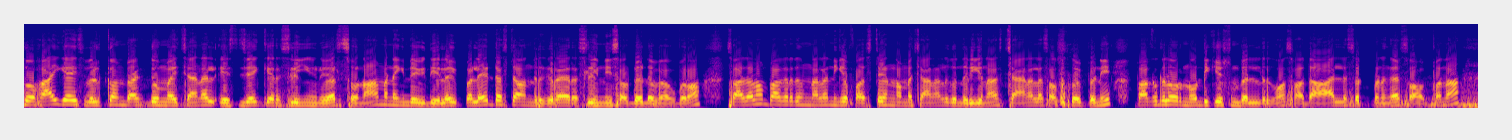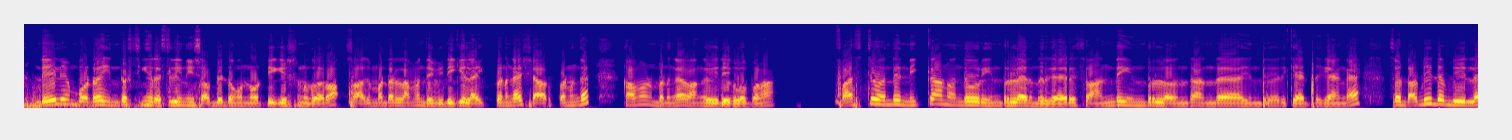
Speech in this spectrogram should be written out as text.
So hi guys welcome back to my channel S JK wrestling universe so நாம் நினைக்கிற இந்த வீடியோவில் இப்போ லேட்டஸ்ட்டாக வந்திருக்கிற ரெஸ்லிங் நியூஸ் அப்டேட்டை பார்க்க போகிறோம் ஸோ அதெல்லாம் பார்க்குறதுக்கு முன்னால் நீங்கள் ஃபஸ்ட் டைம் நம்ம சேனலுக்கு வந்திருக்கீங்கன்னா சேனலை சப்ஸ்கிரைப் பண்ணி பக்கத்தில் ஒரு நோட்டிஃபிகேஷன் பெல் இருக்கும். ஸோ அதை ஆளில் செட் பண்ணுங்கள் ஸோ அப்போ தான் டெய்லியும் போடுற இன்ட்ரெஸ்டிங் ரெஸ்லிங் நியூஸ் அப்டேட் உங்கள் நோட்டிஃபிகேஷனுக்கு வரும். ஸோ அது மட்டும் இல்லாமல் இந்த வீடியோக்கு லைக் பண்ணுங்கள் ஷேர் பண்ணுங்கள் கமெண்ட் பண்ணுங்கள் வாங்க வீடியோக்குள்ளே போகலாம் ஃபஸ்ட்டு வந்து நிக்கான் வந்து ஒரு இன்டர்வியூவில் இருந்திருக்காரு. ஸோ அந்த இன்டர்வியூவில் வந்து அந்த இன்டர்வியூ கேட்டிருக்காங்க. ஸோ டபிள்யூ டபிள்யூவில்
